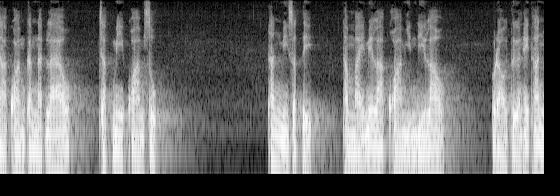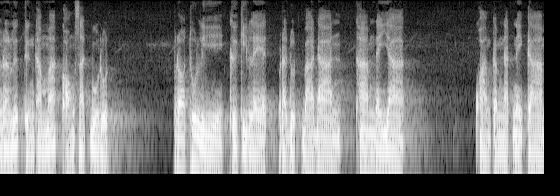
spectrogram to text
จากความกำหนัดแล้วจะมีความสุข ท่านมีสติทำไมไม่ละความยินดีเล่า เราเตือนให้ท่านระลึกถึงธรรมะของสัตบุรุษ เพราะทุลีคือกิเลสประดุดบาดาล ข้ามได้ยาก ความกำหนัดในกาม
